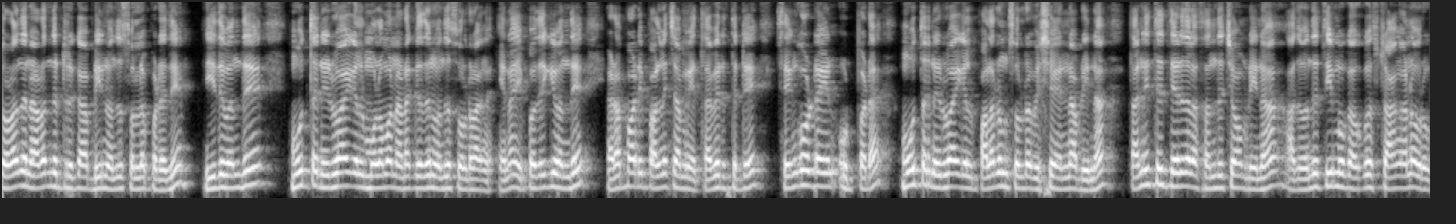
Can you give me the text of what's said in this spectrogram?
தொடர்ந்து நடந்துட்டுருக்கா அப்படின்னு வந்து சொல்லப்படுது. இது வந்து மூத்த நிர்வாகிகள் மூலமாக நடக்குதுன்னு வந்து சொல்கிறாங்க ஏன்னா இப்போதைக்கு வந்து எடப்பாடி பழனிசாமியை தவிர்த்துட்டு செங்கோட்டையன் உட்பட மூத்த நிர்வாகிகள் பலரும் சொல்கிற விஷயம் என்ன அப்படின்னா தனித்து தேர்தலை சந்தித்தோம் அப்படின்னா அது வந்து திமுகவுக்கு ஸ்ட்ராங்கான ஒரு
